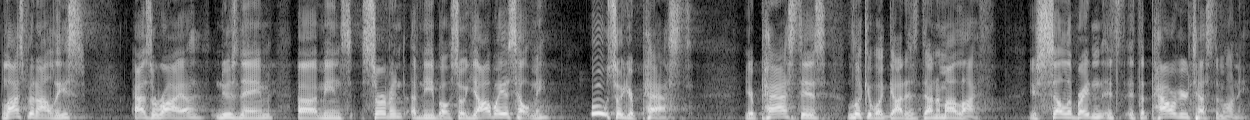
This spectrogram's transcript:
Last but not least, Azariah, news name, uh, means servant of Nebo. So Yahweh has helped me. Ooh, so your past. Your past is look at what God has done in my life. You're celebrating, it's, it's the power of your testimony.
